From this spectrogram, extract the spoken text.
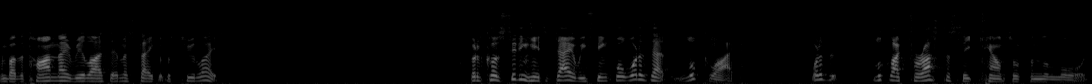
And by the time they realized their mistake, it was too late. But of course, sitting here today, we think, well, what does that look like? What does it look like for us to seek counsel from the Lord?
